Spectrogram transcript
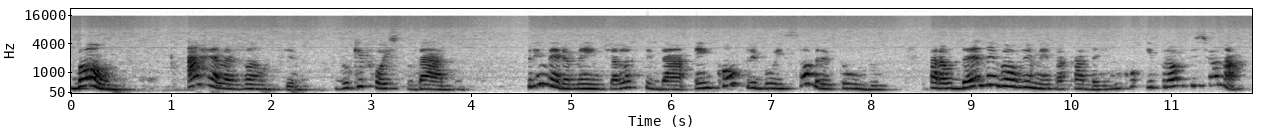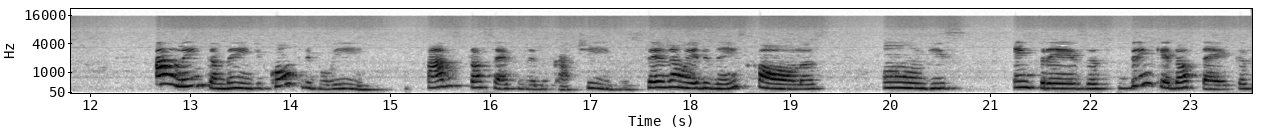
Bom, a relevância do que foi estudado, primeiramente, ela se dá em contribuir, sobretudo, para o desenvolvimento acadêmico e profissional, além também de contribuir para os processos educativos, sejam eles em escolas, ONGs, empresas, brinquedotecas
